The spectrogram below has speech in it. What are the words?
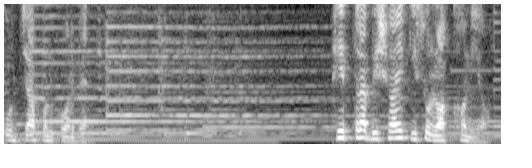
উদযাপন করবেন। ফিতরা বিষয়ে কিছু লক্ষণীয়।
